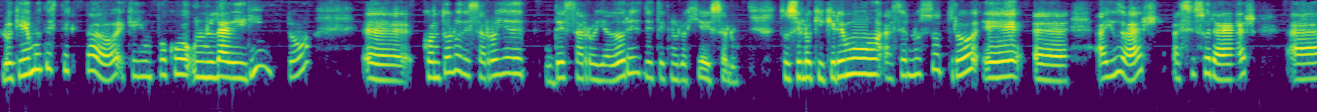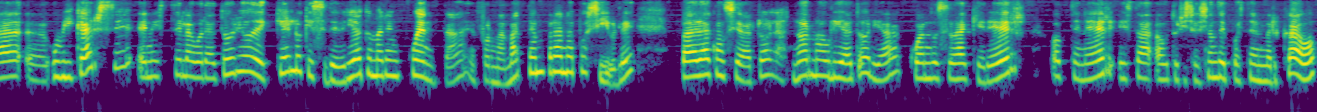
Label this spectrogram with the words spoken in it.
lo que hemos detectado es que hay un poco un laberinto eh, con todos los desarrolladores de tecnología de salud. Entonces, lo que queremos hacer nosotros es eh, ayudar, asesorar a eh, ubicarse en este laboratorio de qué es lo que se debería tomar en cuenta en forma más temprana posible para considerar todas las normas obligatorias cuando se va a querer obtener esta autorización de puesta en mercado,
